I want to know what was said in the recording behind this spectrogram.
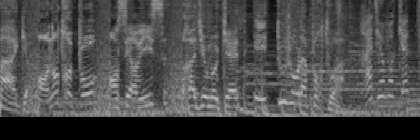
Mag, en entrepôt, en service, Radio Moquette est toujours là pour toi. Radio Moquette.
